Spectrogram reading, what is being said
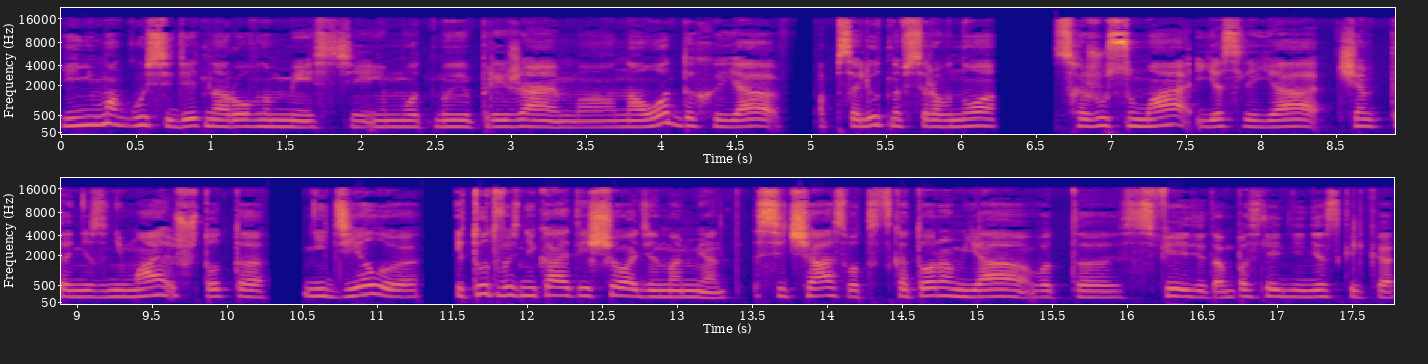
я не могу сидеть на ровном месте. И вот мы приезжаем э, на отдых, и я абсолютно все равно схожу с ума, если я чем-то не занимаюсь, что-то не делаю. И тут возникает еще один момент. Сейчас, вот с которым я вот э, с Федей там последние несколько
